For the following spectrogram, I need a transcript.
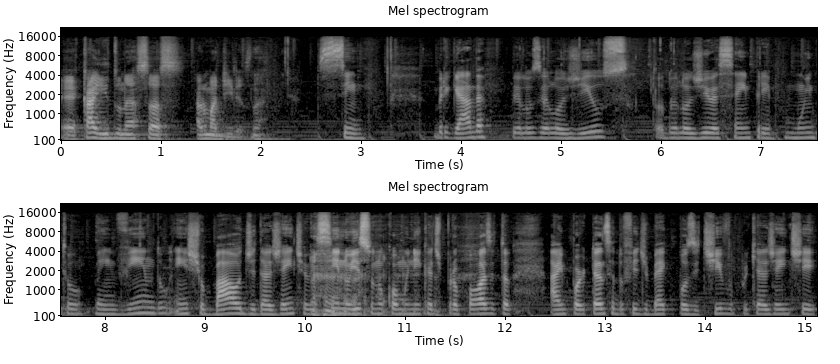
é, caído nessas armadilhas, né? Sim. Obrigada pelos elogios. Todo elogio é sempre muito bem-vindo. Enche o balde da gente. Eu ensino isso no Comunica de Propósito, a importância do feedback positivo, porque a gente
